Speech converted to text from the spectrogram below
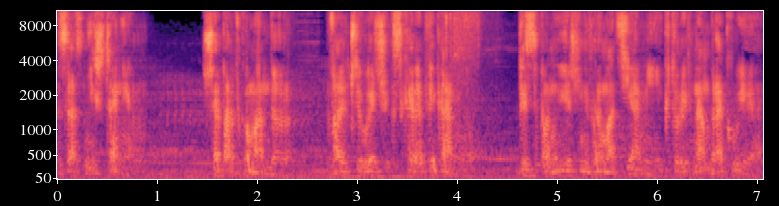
za zniszczeniem. Shepard Komandor, walczyłeś z heretykami. Dysponujesz informacjami, których nam brakuje.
